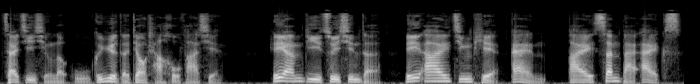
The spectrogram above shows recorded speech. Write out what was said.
在进行了五个月的调查后发现，AMD 最新的 AI 晶片 MI 三百 X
